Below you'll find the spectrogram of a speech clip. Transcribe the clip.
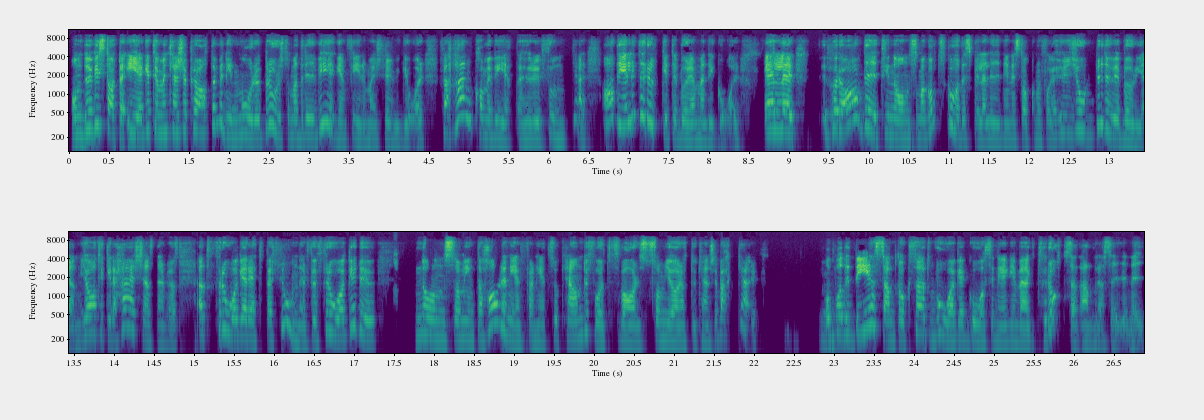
Om du vill starta eget, ja men kanske prata med din morbror som har drivit egen firma i 20 år. För han kommer veta hur det funkar. Ja, det är lite ruckigt i början, men det går. Eller hör av dig till någon som har gått skådespelarlinjen i Stockholm och fråga hur gjorde du i början? Jag tycker det här känns nervöst. Att fråga rätt personer, för frågar du någon som inte har en erfarenhet så kan du få ett svar som gör att du kanske backar. Mm. Och både det samt också att våga gå sin egen väg trots att andra säger nej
